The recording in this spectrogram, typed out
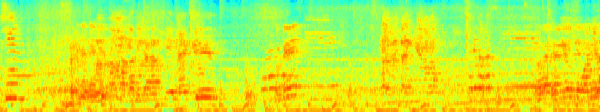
Action. Makan ikan asin, action. Oke. Terima kasih. Thank you semuanya.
